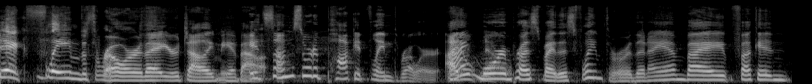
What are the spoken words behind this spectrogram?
magic flamethrower that you're telling me about? It's some sort of pocket flamethrower. I'm more know. impressed by this flamethrower than I am by fucking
